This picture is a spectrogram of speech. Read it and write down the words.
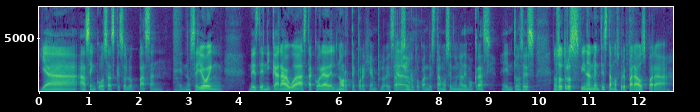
Ya hacen cosas que solo pasan, no sé yo, en desde Nicaragua hasta Corea del Norte, por ejemplo. Es absurdo cuando estamos en una democracia. Entonces, nosotros finalmente estamos preparados para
